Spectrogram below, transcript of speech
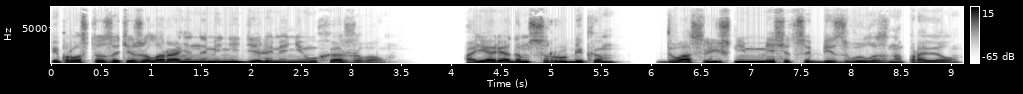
Ты просто за тяжелоранеными неделями не ухаживал. А я рядом с Рубиком два с лишним месяца безвылазно провел.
